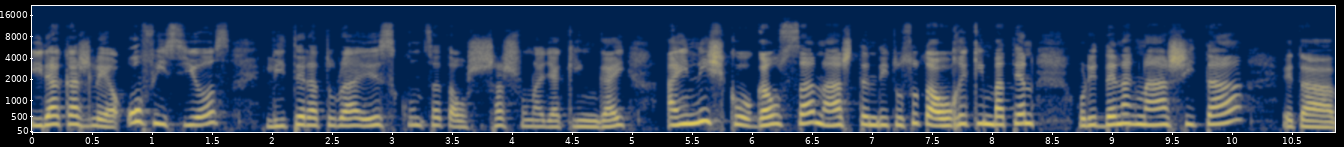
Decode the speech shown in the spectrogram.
irakaslea ofizioz, literatura, hezkuntza eta osasuna jakin gai, hainisko gauza nahasten dituzu eta horrekin batean hori denak nahasita eta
